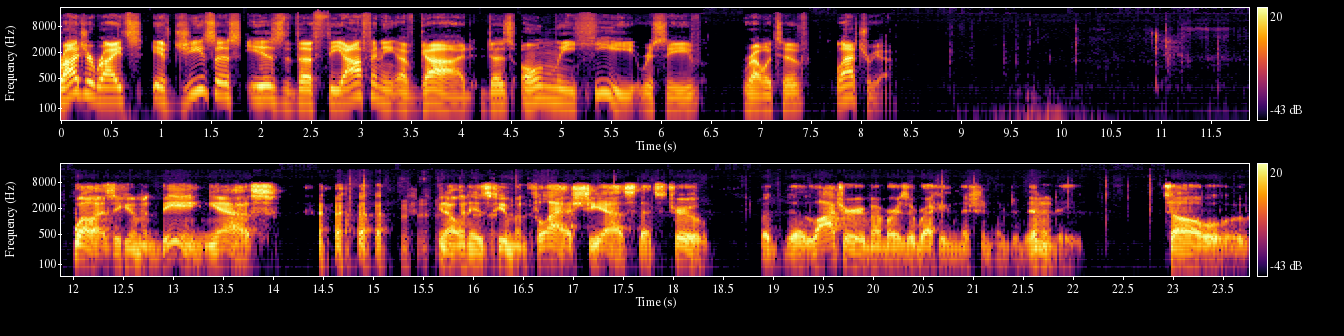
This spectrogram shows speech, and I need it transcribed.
Roger writes If Jesus is the theophany of God, does only he receive relative latria? Well, as a human being, yes. you know, in his human flesh, yes, that's true. But the latria, remember, is a recognition of divinity. So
